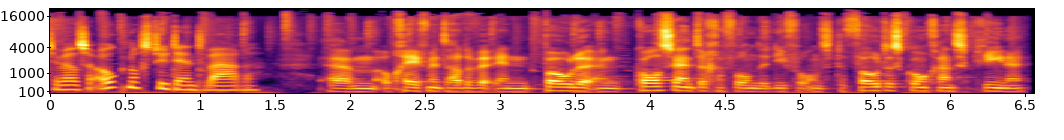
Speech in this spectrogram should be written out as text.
terwijl ze ook nog student waren. Ehm, op een gegeven moment hadden we in Polen een callcenter gevonden die voor ons de foto's kon gaan screenen.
